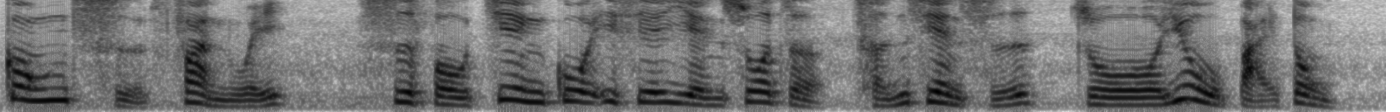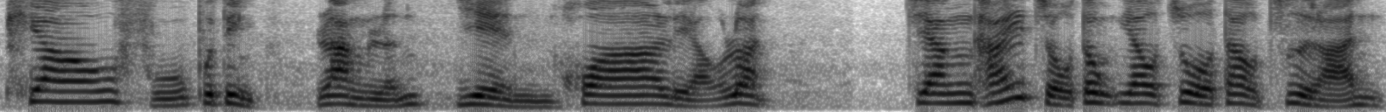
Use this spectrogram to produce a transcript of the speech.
公尺范围？是否见过一些演说者呈现时左右摆动、漂浮不定，让人眼花缭乱？讲台走动要做到自然，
